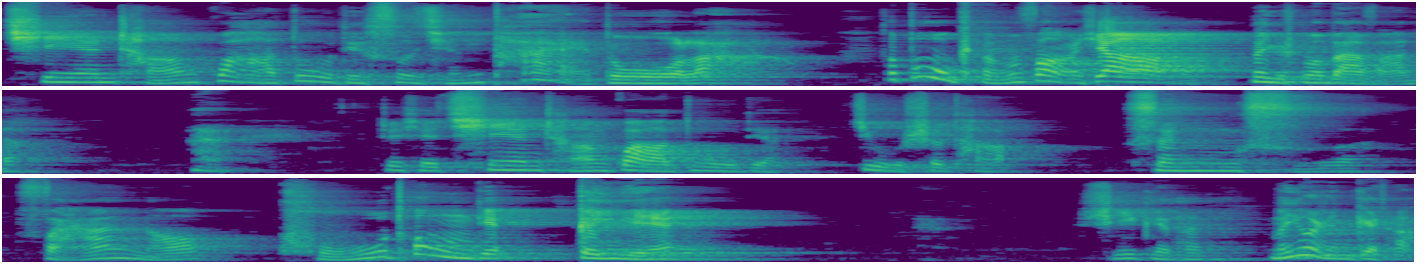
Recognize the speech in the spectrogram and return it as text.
牵肠挂肚的事情太多了，他不肯放下，那有什么办法呢？哎，这些牵肠挂肚的，就是他生死烦恼苦痛的根源。谁给他的？没有人给他，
